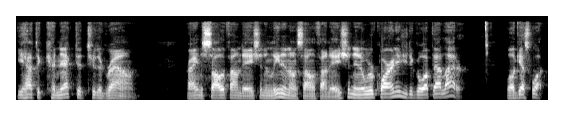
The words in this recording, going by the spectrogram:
you have to connect it to the ground, right? And a solid foundation and leaning on a solid foundation, and it will require energy to go up that ladder. Well, guess what?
